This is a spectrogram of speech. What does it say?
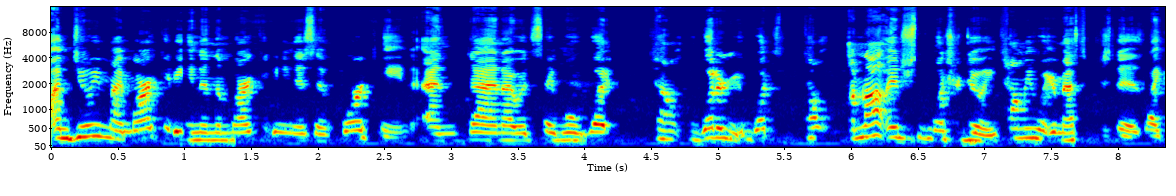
I'm doing my marketing and the marketing isn't working. And then I would say, well, what, tell, what are you, what, tell, I'm not interested in what you're doing. Tell me what your message is. Like,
